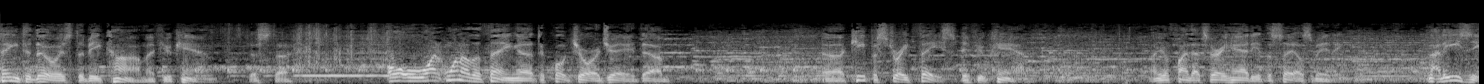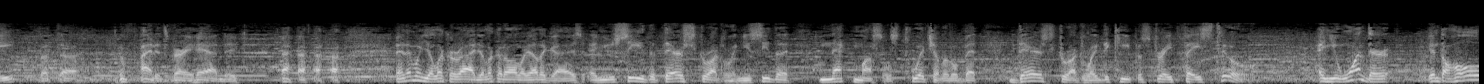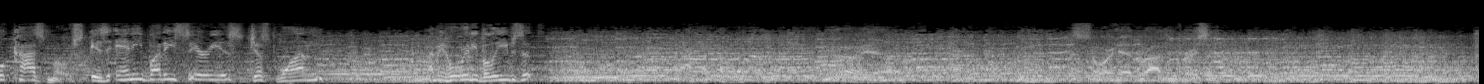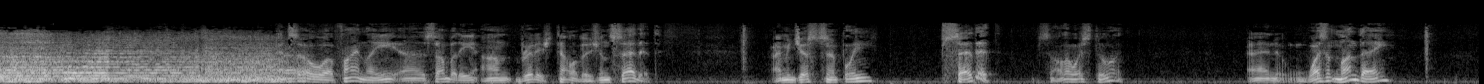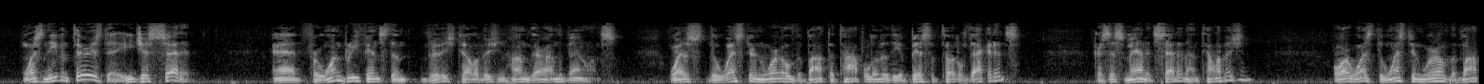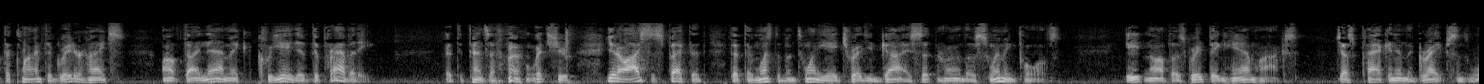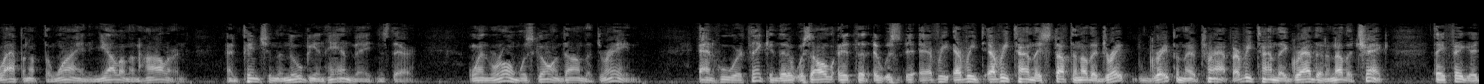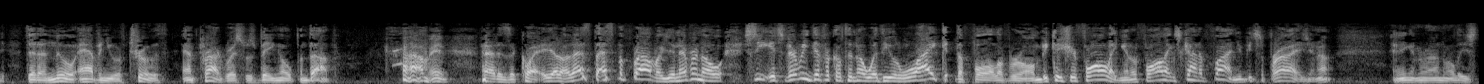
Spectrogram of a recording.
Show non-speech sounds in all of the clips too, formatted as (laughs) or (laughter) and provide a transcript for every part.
thing to do is to be calm if you can. Just, uh... Oh, one, one other thing, uh, to quote George Ade, uh, uh, keep a straight face if you can. Now, you'll find that's very handy at the sales meeting. Not easy, but uh, (laughs) you'll find it's very handy. (laughs) and then when you look around, you look at all the other guys, and you see that they're struggling. You see the neck muscles twitch a little bit. They're struggling to keep a straight face, too. And you wonder, in the whole cosmos, is anybody serious? Just one? I mean, who really believes it? (laughs) oh, yeah. Sorehead, rotten person. And so, uh, finally, uh, somebody on British television said it. I mean, just simply said it. That's all there was to it. And it wasn't Monday. Wasn't even Thursday. He just said it. And for one brief instant, British television hung there on the balance. Was the Western world about to topple into the abyss of total decadence? Because this man had said it on television? Or was the Western world about to climb to greater heights of dynamic, creative depravity? It depends on (laughs) which you... You know, I suspected that there must have been 28 trillion guys sitting around those swimming pools, eating off those great big ham hocks, just packing in the grapes and lapping up the wine and yelling and hollering and pinching the Nubian handmaidens there when Rome was going down the drain, and who were thinking that it was all it, that it was every every every time they stuffed another drape, grape in their trap, every time they grabbed at another chink, they figured that a new avenue of truth and progress was being opened up. (laughs) I mean, that is a quite, you know, that's, that's the problem. You never know. See, it's very difficult to know whether you like the fall of Rome because you're falling. You know, falling's kind of fun. You'd be surprised, you know, hanging around all these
